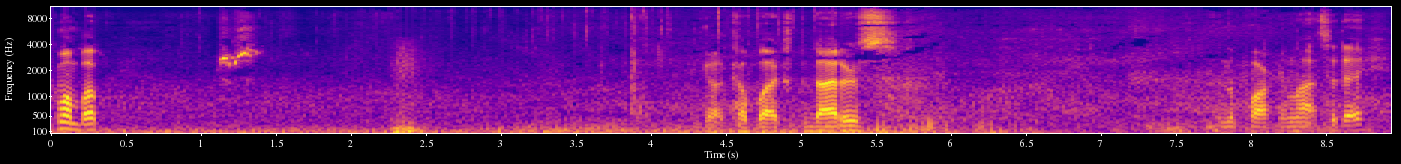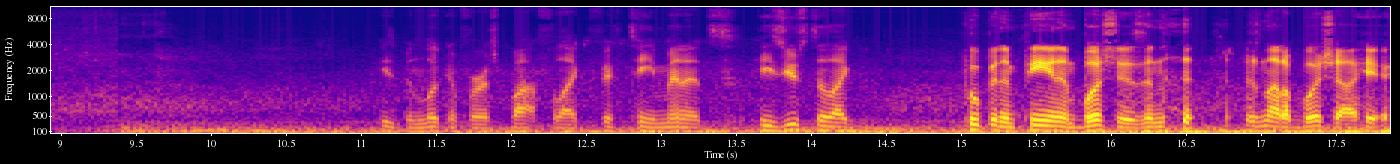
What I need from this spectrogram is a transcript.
Come on, bub. Got a couple expediters in the parking lot today. He's been looking for a spot for like 15 minutes. He's used to like pooping and peeing in bushes, and there's not a bush out here.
